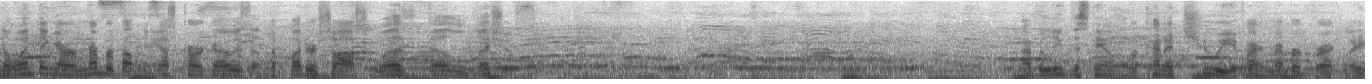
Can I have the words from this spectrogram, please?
And the one thing I remember about the escargot is that the butter sauce was delicious. I believe the snails were kind of chewy, if I remember correctly.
